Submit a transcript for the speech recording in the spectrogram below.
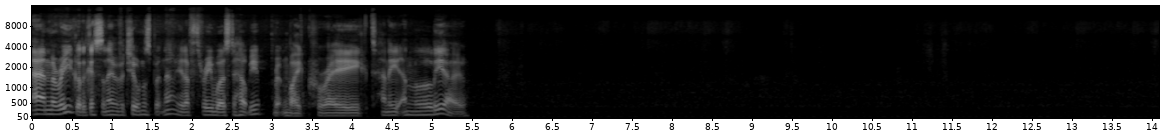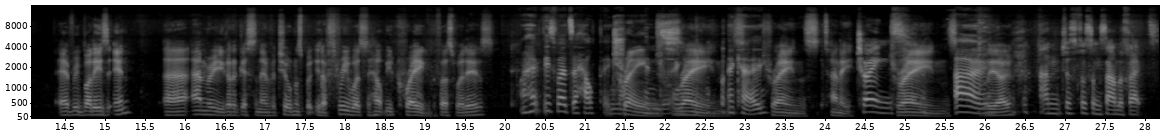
Anne Marie, you've got to guess the name of a children's book now. You'll have three words to help you. Written by Craig, Tanni, and Leo. Everybody's in. Uh, Anne Marie, you've got to guess the name of a children's book. You'll have three words to help you. Craig, the first word is I hope these words are helping. Trains. hindering. trains. Okay. Trains. Tanni. Trains. Trains. Oh. Leo. and just for some sound effects.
